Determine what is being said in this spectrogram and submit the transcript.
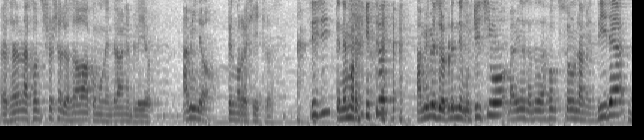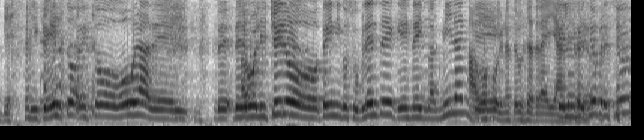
A los Atlanta Hawks yo ya los daba como que entraban en playoff. A mí no. Tengo registros. Sí, sí, tenemos registro. A mí me sorprende muchísimo. Los Atlanta Hawks son una mentira. Bien. Y que esto es todo obra del, de- del bolichero técnico suplente, que es Nate McMillan, A que, vos porque no te gusta traer que les metió presión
